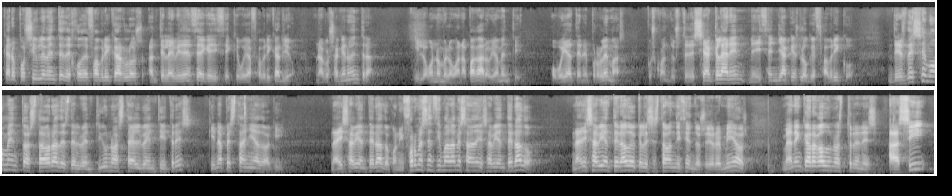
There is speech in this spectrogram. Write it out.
Claro, posiblemente dejó de fabricarlos ante la evidencia de que dice que voy a fabricar yo. Una cosa que no entra y luego no me lo van a pagar, obviamente, o voy a tener problemas. Pues cuando ustedes se aclaren, me dicen ya qué es lo que fabrico. Desde ese momento hasta ahora, desde el 21 hasta el 23, ¿quién ha pestañeado aquí? ¿Nadie se había enterado? ¿Con informes encima de la mesa nadie se había enterado? Nadie se había enterado de que les estaban diciendo, señores míos, me han encargado unos trenes así,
